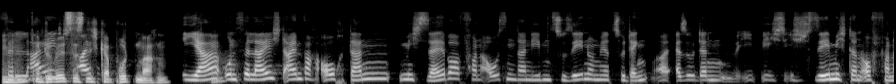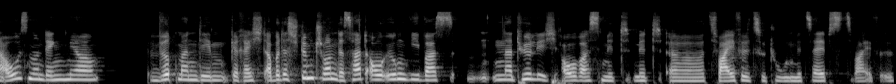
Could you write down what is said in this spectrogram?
Vielleicht mhm. und du willst es nicht kaputt machen. Ja, ja, und vielleicht einfach auch dann mich selber von außen daneben zu sehen und mir zu denken, also dann, ich, ich sehe mich dann oft von außen und denke mir, wird man dem gerecht. Aber das stimmt schon, das hat auch irgendwie was, natürlich auch was mit, mit äh, Zweifel zu tun, mit Selbstzweifel.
